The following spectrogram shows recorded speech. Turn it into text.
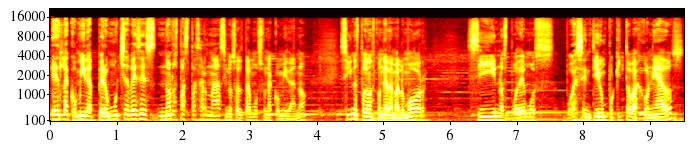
es la comida, pero muchas veces no nos va a pasar nada si nos saltamos una comida, ¿no? Sí nos podemos poner de mal humor, sí nos podemos pues, sentir un poquito bajoneados.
